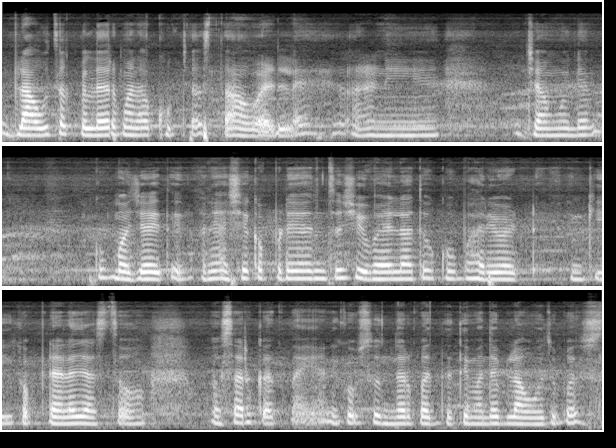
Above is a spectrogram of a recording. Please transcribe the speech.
ब्लाऊजचा कलर मला खूप जास्त आवडला आहे आणि ज्यामुळे खूप मजा येते. आणि असे कपड्यांचं शिवायला तर खूप भारी वाटतं. कारण की कपड्याला जास्त सरकत नाही आणि खूप सुंदर पद्धतीमध्ये ब्लाऊज बस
